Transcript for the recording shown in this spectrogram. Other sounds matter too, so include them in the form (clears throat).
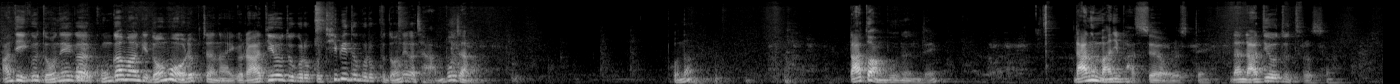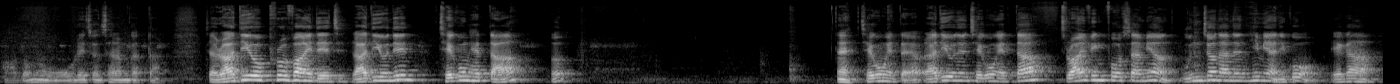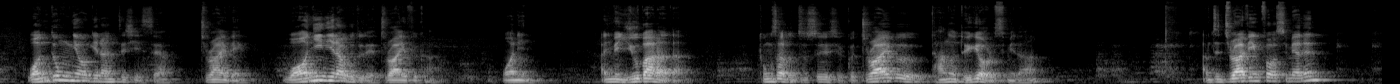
아 근데 이거 너네가 공감하기 너무 어렵잖아. 이거 라디오도 그렇고 TV도 그렇고 너네가 잘 안 보잖아. 보나? 나도 안 보는데. 나는 많이 봤어요 어렸을 때. 난 라디오도 들었어. 아, 너무 오래전 사람 같다. 자, 라디오 provided. 라디오는 제공했다. 어? 네, 제공했다요. 라디오는 제공했다. driving force 하면 운전하는 힘이 아니고 얘가 원동력이란 뜻이 있어요. Driving. 원인이라고도 돼. drive가. 원인. 아니면 유발하다. 동사로도 쓰일 수 있고 drive 단어 되게 어렵습니다. 아무튼 driving force면은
